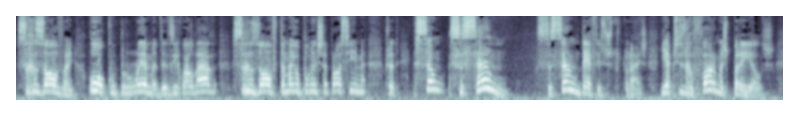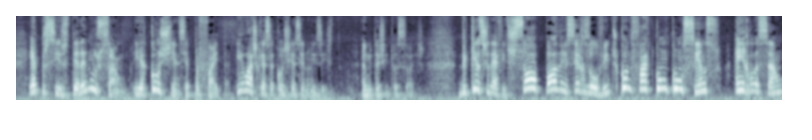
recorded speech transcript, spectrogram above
se resolvem. Ou que o problema de desigualdade se resolve também, ou pelo menos se aproxima. Portanto, são, se são se são déficits estruturais e é preciso reformas para eles, é preciso ter a noção e a consciência perfeita, e eu acho que essa consciência não existe em muitas situações, de que esses déficits só podem ser resolvidos com, de facto, com um consenso em relação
